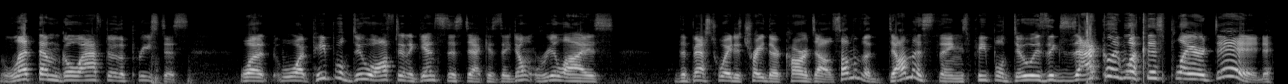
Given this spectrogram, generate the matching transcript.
let them go after the Priestess. What, what people do often against this deck is they don't realize the best way to trade their cards out. Some of the dumbest things people do is exactly what this player did.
